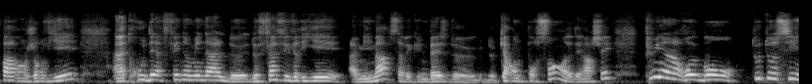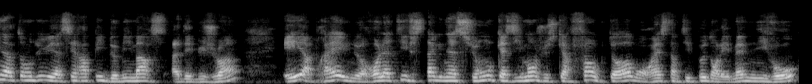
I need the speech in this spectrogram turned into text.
fanfare en janvier, un trou d'air phénoménal de, fin février à mi-mars avec une baisse de, de 40% des marchés, puis un rebond tout aussi inattendu et assez rapide de mi-mars à début juin. Et après, une relative stagnation quasiment jusqu'à fin octobre. On reste un petit peu dans les mêmes niveaux.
